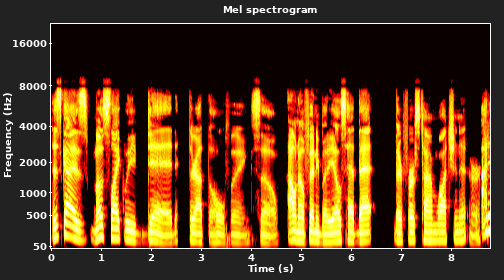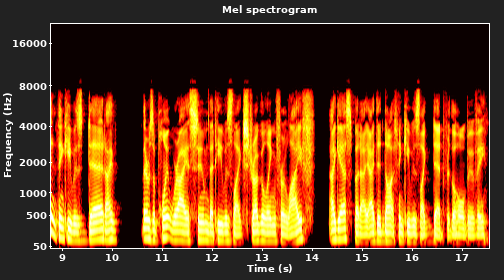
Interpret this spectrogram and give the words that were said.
this guy is most likely dead throughout the whole thing. So I don't know if anybody else had that their first time watching it or I didn't think he was dead. I there was a point where I assumed that he was like struggling for life, I guess, but I, I did not think he was like dead for the whole movie.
